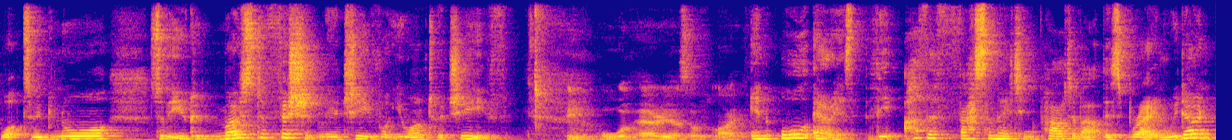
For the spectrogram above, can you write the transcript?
what to ignore, so that you can most efficiently achieve what you want to achieve In all areas of life. in all areas. The other fascinating part about this brain, we don't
